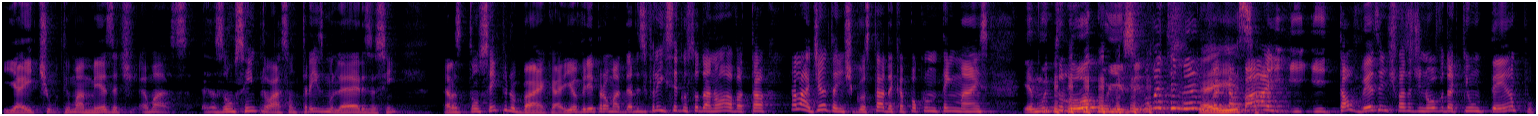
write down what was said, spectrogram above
e aí tinha, tem uma mesa, é uma, elas vão sempre lá, são três mulheres, assim, elas estão sempre no bar, cara. E eu virei para uma delas e falei: você gostou da nova? Tal. Ela, adianta a gente gostar? Daqui a pouco não tem mais. É muito louco isso. E não vai ter mesmo, é vai isso. acabar. E, e, e, talvez a gente faça de novo daqui a um tempo.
